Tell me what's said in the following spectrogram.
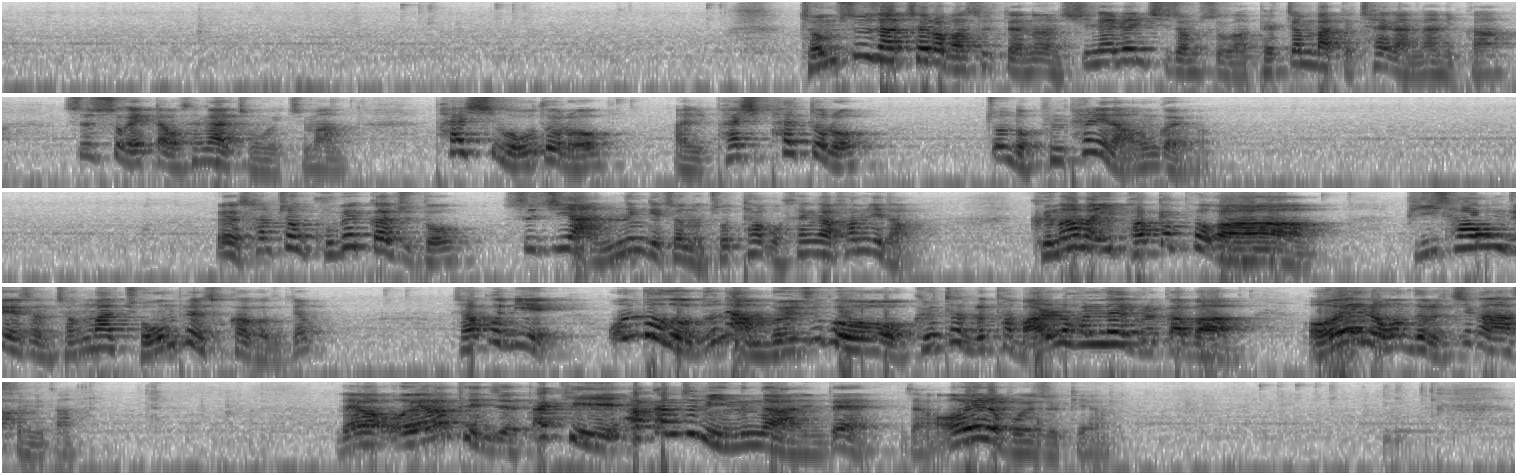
점수 자체로 봤을 때는 시네벤치 점수가 100점밖에 차이가 안 나니까 쓸 수가 있다고 생각할지 모르겠지만 85도로 아니 88도로 좀 높은 편이 나온 거예요. 3900까지도 쓰지 않는 게 저는 좋다고 생각합니다. 그나마 이 박격포가 B40 중에서는 정말 좋은 편에 속하거든요. 자꾸 니 온도도 눈에 안 보여주고 그렇다 그렇다 말로 할래 그럴까봐 어웨를 온도를 찍어놨습니다. 내가 어웨한테 이제 딱히 악감점이 있는 건 아닌데 자 어웨를 보여줄게요.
